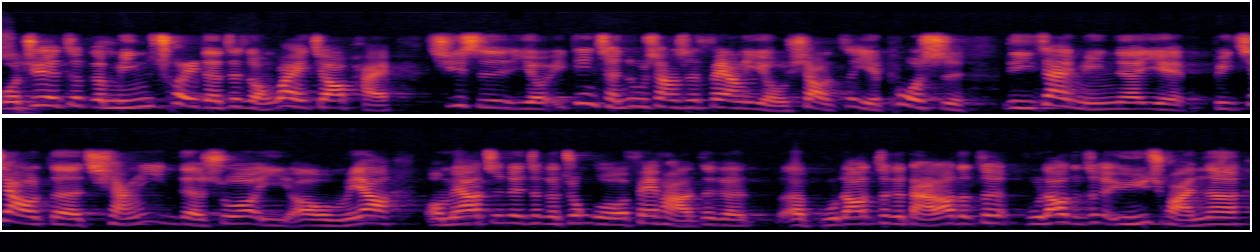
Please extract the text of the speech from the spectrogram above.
我觉得这个民粹的这种外交牌。其实有一定程度上是非常有效，这也迫使李在明呢也比较的强硬的说，以哦我们要我们要针对这个中国非法这个呃捕捞这个打捞的这个捕捞的这个渔船呢，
